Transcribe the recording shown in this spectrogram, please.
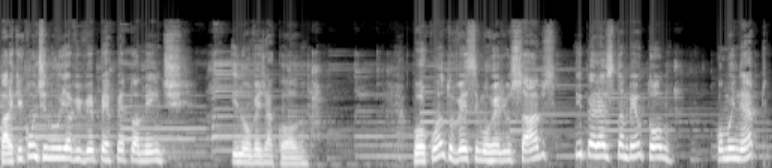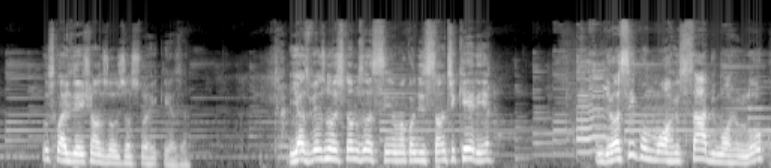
para que continue a viver perpetuamente e não veja a cova. Porquanto vê-se morrerem os sábios e perece também o tolo, como inepto, os quais deixam aos outros a sua riqueza. E às vezes nós estamos assim, uma condição de querer. Entendeu? Assim como morre o sábio, morre o louco.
